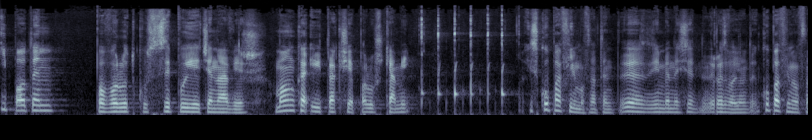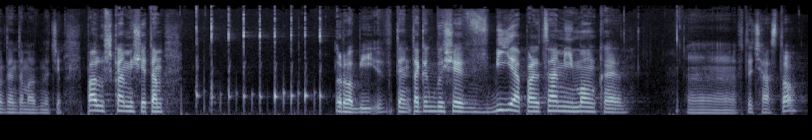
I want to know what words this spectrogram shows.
I potem powolutku sypujecie na wierzch mąkę i tak się paluszkami. Jest kupa filmów na ten, ja nie będę się rozwodził, kupa filmów na ten temat w necie. Paluszkami się tam robi, ten, tak jakby się wbija palcami mąkę e, w te ciasto.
